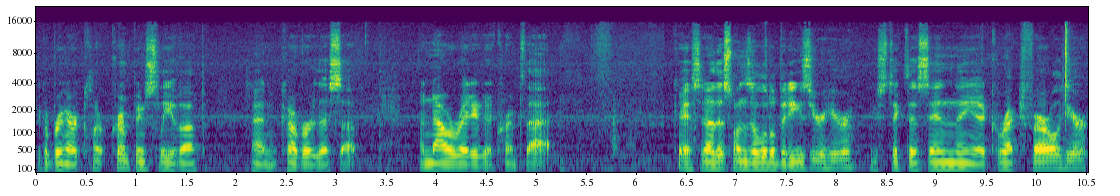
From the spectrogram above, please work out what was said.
We can bring our crimping sleeve up and cover this up. And now we're ready to crimp that. Okay, so now this one's a little bit easier here. We stick this in the uh, correct ferrule here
